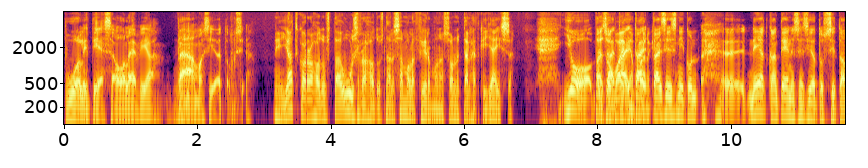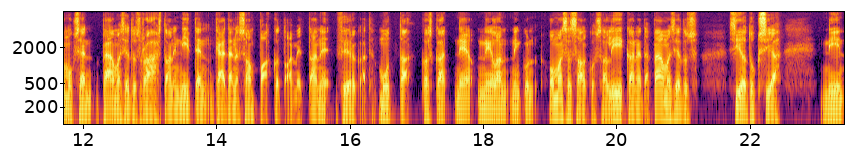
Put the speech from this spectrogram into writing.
puolitiessä olevia niin. pääomasijoituksia. Niin jatkorahoitus tai uusi rahoitus näille samalle firmalle, se on nyt tällä hetkellä jäissä. Joo, tai, tai, tai, tai, tai siis niin kun, ne, jotka on tehnyt sen sijoitussitoumuksen pääomasijoitusrahastoon, niin niiden käytännössä on pakko toimittaa ne fyrkat. Mutta koska ne, niillä on niin kun, omassa salkussa liikaa näitä pääomasijoitussijoituksia, niin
